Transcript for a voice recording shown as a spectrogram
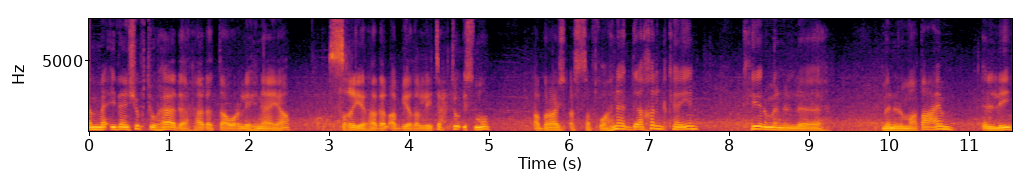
أما إذا شفتوا هذا هذا ال tower اللي هنايا الصغير هذا الأبيض اللي تحته اسمه أبراج الصفوة. هنا الداخل كاين كثير من من المطاعم اللي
